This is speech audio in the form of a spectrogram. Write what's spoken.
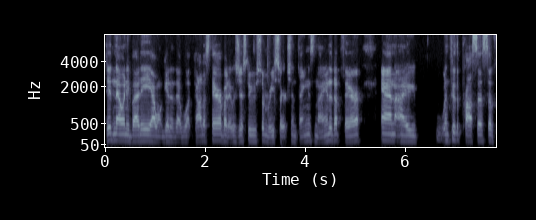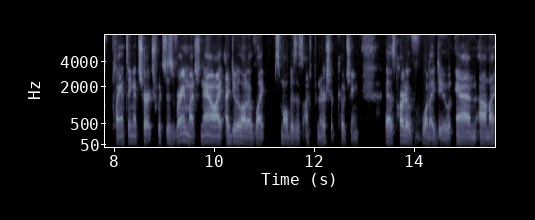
Didn't know anybody. I won't get into what got us there, but it was just through some research and things. And I ended up there, and I went through the process of planting a church, which is very much now. I, I do a lot of like small business entrepreneurship coaching as part of what I do. And um, I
